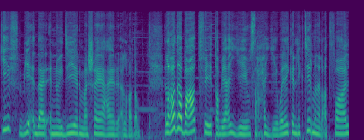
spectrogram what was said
كيف بيقدر إنه يدير مشاعر الغضب. الغضب عاطفة طبيعية وصحية ولكن الكثير من الأطفال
